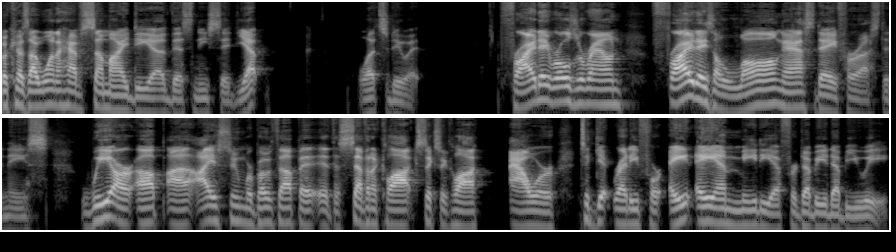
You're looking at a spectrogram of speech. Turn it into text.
because I want to have some idea of this. And he said, Yep, let's do it. Friday rolls around. Friday's a long ass day for us, Denise. We are up. Uh, I assume we're both up at, at the seven o'clock, six o'clock hour to get ready for 8 a.m. media for WWE.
